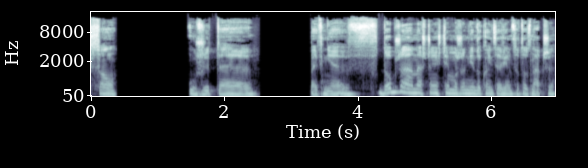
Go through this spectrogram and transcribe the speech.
są użyte pewnie dobrze, a na szczęście może nie do końca wiem, co to znaczy,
